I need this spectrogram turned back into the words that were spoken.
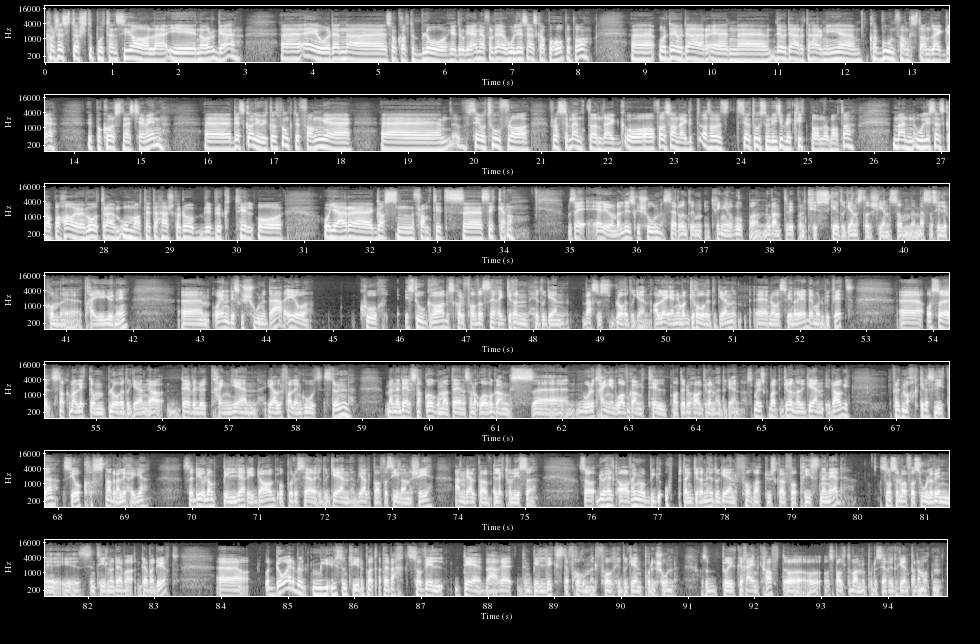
kanskje største potensialet i Norge eh, er jo denne såkalte blå hydrogen. Iallfall det oljeselskapet håper på. Eh, og det er jo der, en, eh, det er jo der dette her nye karbonfangstanlegget ute på Korsnes kommer inn. Det skal i utgangspunktet fange CO2 fra, sementanlegg og avfallsanlegg, altså CO2 som du ikke blir kvitt på andre måter. Men oljeselskapene har jo en våt drøm om at dette her skal da bli brukt til å, å gjøre gassen framtidssikker. Men så er det jo en veldig diskusjon ser rundt omkring i Europa. Nå venter vi på den tyske hydrogenstrategien som mest sannsynlig kommer 3.6. juni. og en av diskusjonene der er jo hvor i stor grad skal du favorisere grønn hydrogen versus blå hydrogen. Alle er enige om at grå hydrogen er noe svineri, det må du bli kvitt. Uh, og så snakker man litt om blå hydrogen. Ja, det vil du trenge igjen i alle fall en god stund. Men en del snakker òg om at det er en sånn overgangs, Eh, noe du trenger en overgang til på en måte du har grønn hydrogen. Så må du huske på at grønn hydrogen i dag, fordi markedet er så lite, så er kostnadene veldig høye. Så det er jo langt billigere i dag å produsere hydrogen ved hjelp av fossil energi enn ved hjelp av elektrolyse. Så du er helt avhengig av å bygge opp den grønne hydrogen for at du skal få prisene ned. Sånn som det var for sol og vind i, i sin tid, når det var, det var dyrt. Uh, og da er det vel mye som tyder på at etter hvert så vil det være den billigste formen for hydrogenproduksjon. Altså bruke ren kraft og, og, og spalte vann og produsere hydrogen på den måten.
